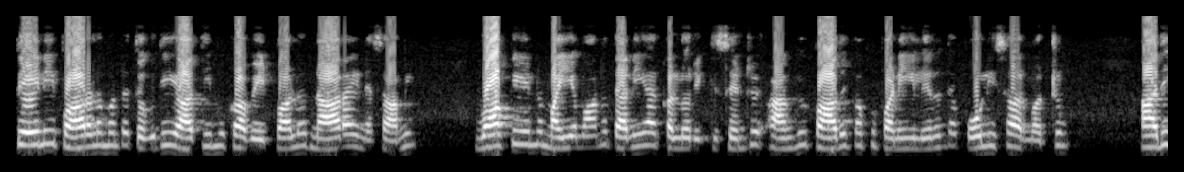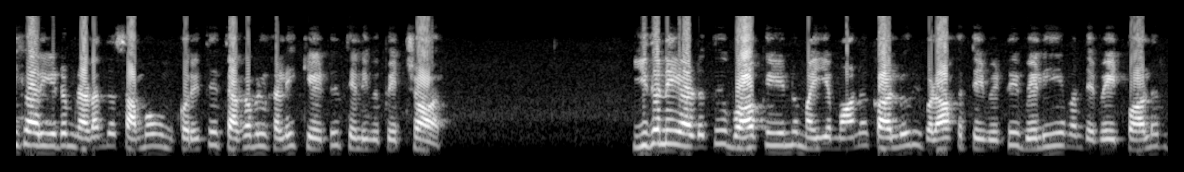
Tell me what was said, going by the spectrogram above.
தேனி பாராளுமன்ற தொகுதி அதிமுக வேட்பாளர் நாராயணசாமி வாக்கு எண்ணும் மையமான தனியார் கல்லூரிக்கு சென்று அங்கு பாதுகாப்பு பணியில் இருந்த போலீசார் மற்றும் அதிகாரியிடம் நடந்த சம்பவம் குறித்து தகவல்களை கேட்டு தெளிவு பெற்றார். இதனை அடுத்து வாக்கு எண்ணும் மையமான கல்லூரி வளாகத்தை விட்டு வெளியே வந்த வேட்பாளர்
